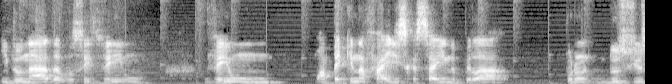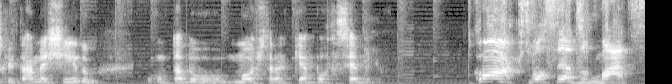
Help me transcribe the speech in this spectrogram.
e do nada vocês veem, um, veem um, uma pequena faísca saindo pela, por onde- dos fios que ele estava mexendo. O computador mostra que a porta se abriu. Cox, você é demais!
